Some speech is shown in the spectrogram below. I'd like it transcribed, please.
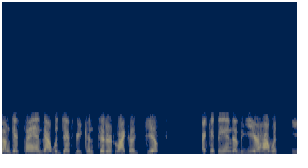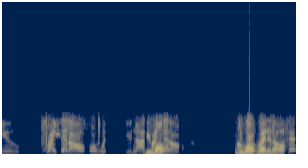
I'm just saying that would just be considered like a gift. Like at the end of the year, how would you write that off, or would you not You write won't. that off? You won't write it off. That-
